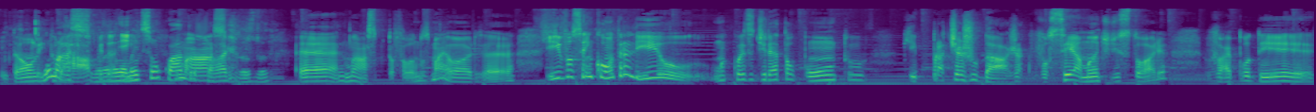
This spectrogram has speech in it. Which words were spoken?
Então, leitura máximo, rápida. Né? Normalmente são quatro páginas. Né? É, no máximo. Estou falando dos maiores. É. E você encontra ali o, uma coisa direta ao ponto que para te ajudar, já que você é amante de história, vai poder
